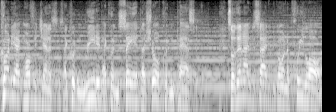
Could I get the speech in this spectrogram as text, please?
cardiac morphogenesis. I couldn't read it, I couldn't say it, I sure couldn't pass it. So then I decided to go into pre-law,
